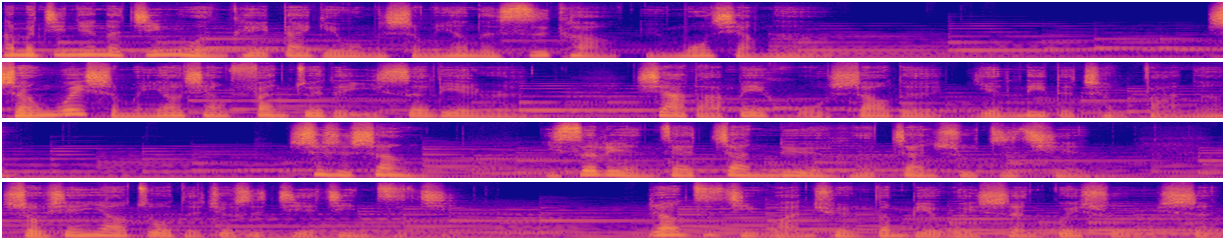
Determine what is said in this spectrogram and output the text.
那么，今天的经文可以带给我们什么样的思考与默想呢？神为什么要向犯罪的以色列人下达被火烧的严厉的惩罚呢？事实上，以色列人在战略和战术之前，首先要做的就是洁净自己，让自己完全分别为圣，归属于神。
